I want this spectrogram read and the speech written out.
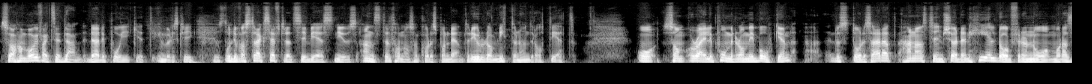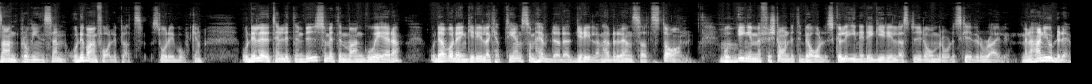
Så han var ju faktiskt ett land där det pågick ett inbördeskrig. Det. Och det var strax efter att CBS News anställt honom som korrespondent och det gjorde de 1981. Och som O'Reilly påminner om i boken, då står det så här att han och hans team körde en hel dag för att nå Morazan-provinsen och det var en farlig plats, står det i boken. Och det ledde till en liten by som heter Manguera och där var det en gerillakapten som hävdade att gerillan hade rensat stan. Och ingen med förståndet i behåll skulle in i det gerillastyrda området, skriver O'Reilly. Men han gjorde det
